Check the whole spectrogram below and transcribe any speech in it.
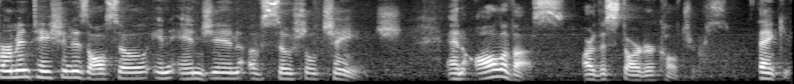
Fermentation is also an engine of social change. And all of us are the starter cultures. Thank you.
